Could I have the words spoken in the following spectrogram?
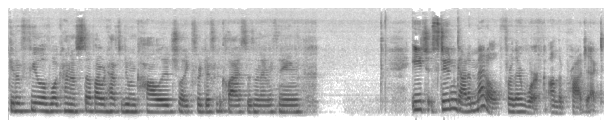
get a feel of what kind of stuff I would have to do in college, like for different classes and everything. Each student got a medal for their work on the project.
